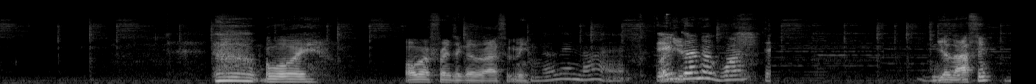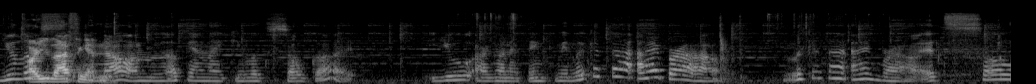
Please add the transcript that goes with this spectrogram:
so good. Oh boy. All my friends are gonna laugh at me. No, they're not. They're you- gonna want. The... You You're look- laughing? You look Are you so- laughing at me? No, I'm looking like you look so good. You are gonna thank me. Look at that eyebrow. Look at that eyebrow. It's so.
